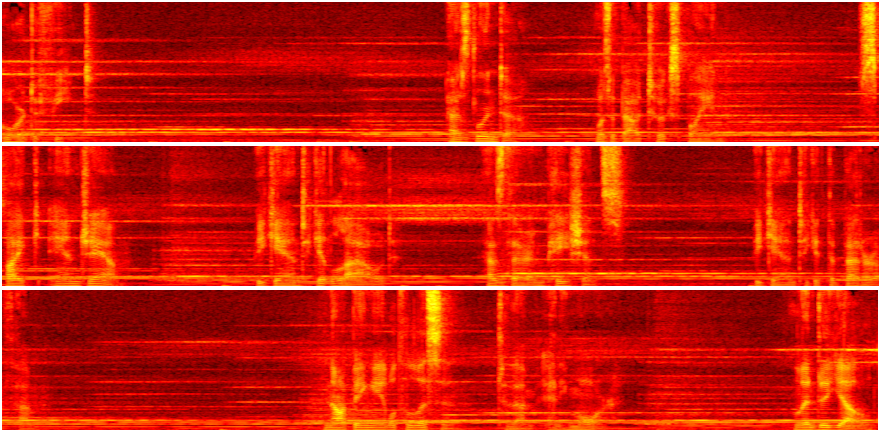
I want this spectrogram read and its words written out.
or defeat. As Linda was about to explain, Spike and Jam began to get loud as their impatience began to get the better of them. Not being able to listen to them anymore. Linda yelled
